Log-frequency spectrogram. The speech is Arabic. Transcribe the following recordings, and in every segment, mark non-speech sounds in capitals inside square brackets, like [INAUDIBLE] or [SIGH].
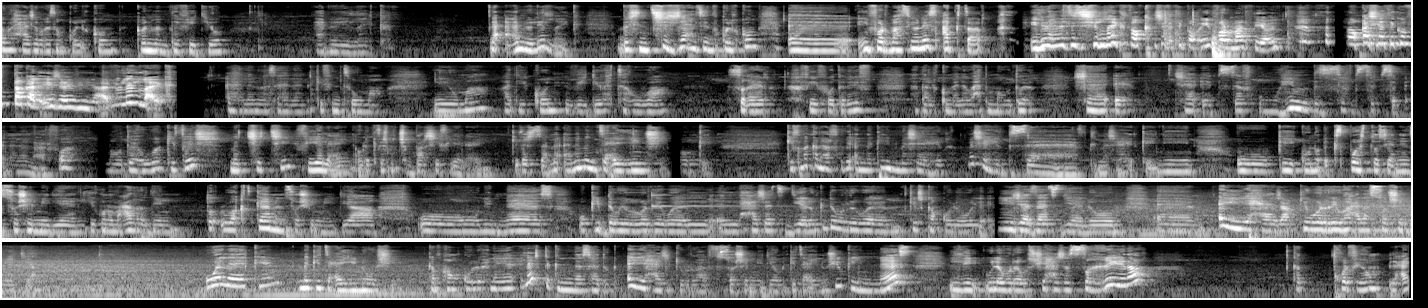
أول حاجة بغيت نقول لكم قبل ما نبدا فيديو عملوا لي like لا عملوا لي like باش نتشجع نزيد نقول لكم آه informations أكثر. [LAUGHS] إلا ما عملتيش شي like فوقاش نعطيكم informations [LAUGHS] فوقاش نعطيكم الطاقة الإيجابية. عملوا لي like أهلا وسهلا. كيف نتوما؟ اليوم غادي يكون فيديو حتى هو صغير خفيف وظريف. نهضر لكم على واحد الموضوع شائع. شائع بزاف ومهم بزاف بزاف بزاف أننا نعرفوه. الموضوع هو كيفاش ما تشدش فيا العين اولا كيفاش ما تشبرش فيا العين. كيفاش زعما أنا ما نتعينش. okay. كيف ما كنعرفوا بأن كاين مشاهير مشاهير بزاف المشاهير كاينين وكيكونوا expuestos يعني السوشيال ميديا يعني كيكونوا معرضين طول الوقت كامل السوشيال ميديا وللناس وكيبداو يوريو الحاجات ديالهم كيبداو يوريو كيفاش كنقولوا الإنجازات ديالهم أي حاجة كيوريوها على السوشيال ميديا ولكن ما كيتعينوش. كنبقاو نقولوا حنايا علاش داك الناس هادوك أي حاجة كيوروها في السوشيال ميديا وما كيتعينوش؟ وكاين الناس اللي ولا وراو شي حاجة صغيرة كتدخل فيهم العين.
